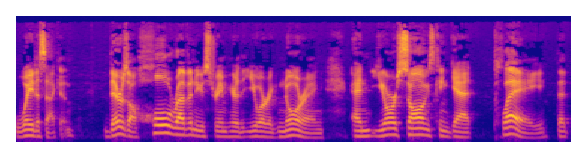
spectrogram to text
wait a second. There's a whole revenue stream here that you are ignoring, and your songs can get play that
